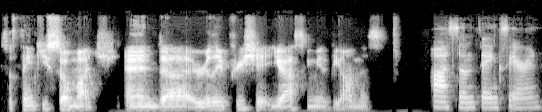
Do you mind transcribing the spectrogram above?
So thank you so much, and uh, I really appreciate you asking me to be on this. Awesome. Thanks, Aaron.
